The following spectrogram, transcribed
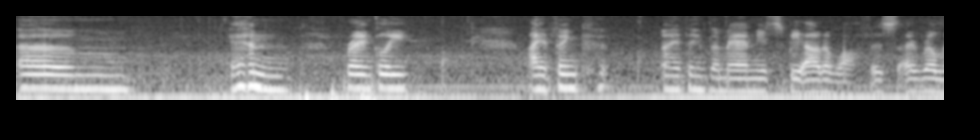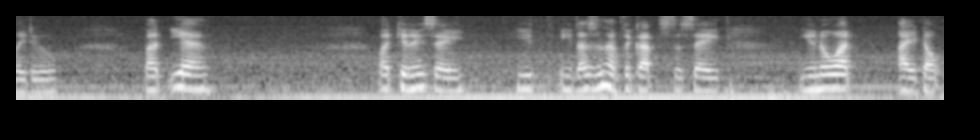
Um, and frankly, I think I think the man needs to be out of office. I really do. But yeah, what can I say? He he doesn't have the guts to say, you know what? I don't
